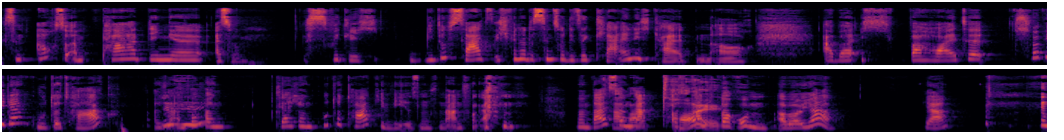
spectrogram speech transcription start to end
sind auch so ein paar Dinge, also es ist wirklich, wie du sagst, ich finde, das sind so diese Kleinigkeiten auch. Aber ich war heute, es war wieder ein guter Tag. Also mhm. einfach ein, gleich ein guter Tag gewesen von Anfang an. Man weiß dann gar, gar nicht warum, aber ja. Ja.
